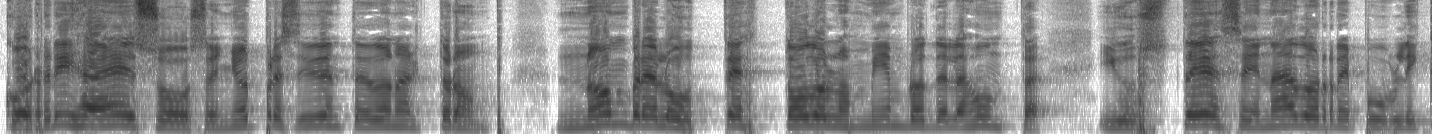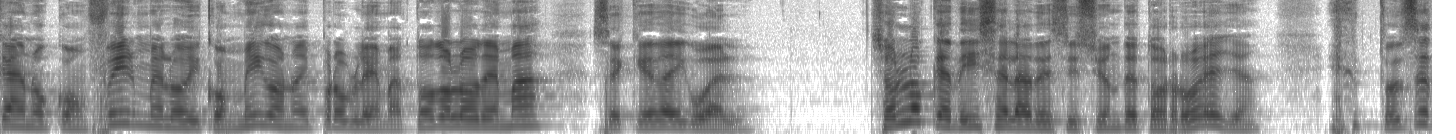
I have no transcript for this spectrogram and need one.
corrija eso, señor presidente Donald Trump, nómbrelo usted todos los miembros de la Junta y usted, Senado republicano, confírmelo y conmigo no hay problema. Todo lo demás se queda igual. Eso es lo que dice la decisión de Torruella. Entonces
